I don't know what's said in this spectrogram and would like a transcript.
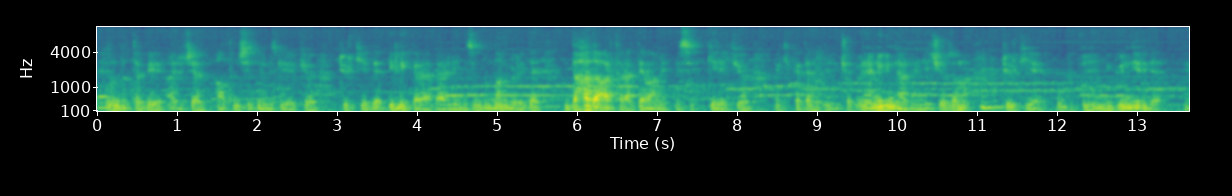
Evet. Bunun da tabii ayrıca altını çizmemiz gerekiyor. Türkiye'de birlik beraberliğimizin bundan böyle de daha da artarak devam etmesi gerekiyor. Hakikaten e, çok önemli günlerden geçiyoruz ama Türkiye bu önemli günleri de e,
